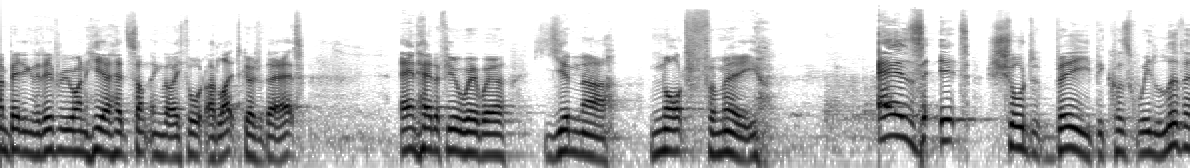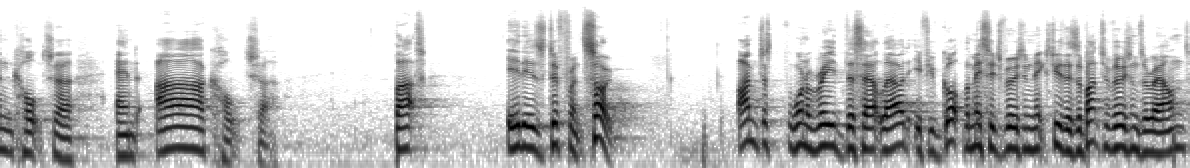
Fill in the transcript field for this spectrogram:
I'm betting that everyone here had something that they thought, I'd like to go to that, and had a few where we're, yeah, nah, not for me. As it should be, because we live in culture and our culture. But it is different. So, I just want to read this out loud. If you've got the message version next to you, there's a bunch of versions around.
